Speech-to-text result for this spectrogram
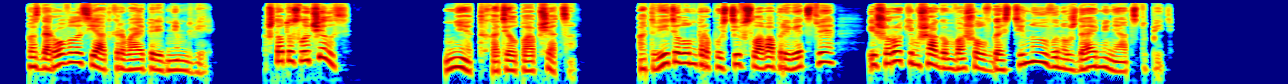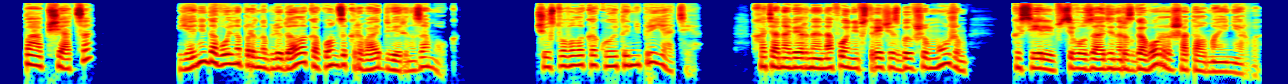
— поздоровалась я, открывая перед ним дверь. «Что-то случилось?» «Нет, хотел пообщаться», — ответил он, пропустив слова приветствия, и широким шагом вошел в гостиную, вынуждая меня отступить. «Пообщаться?» Я недовольно пронаблюдала, как он закрывает дверь на замок. Чувствовала какое-то неприятие. Хотя, наверное, на фоне встречи с бывшим мужем Кассиэль всего за один разговор расшатал мои нервы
